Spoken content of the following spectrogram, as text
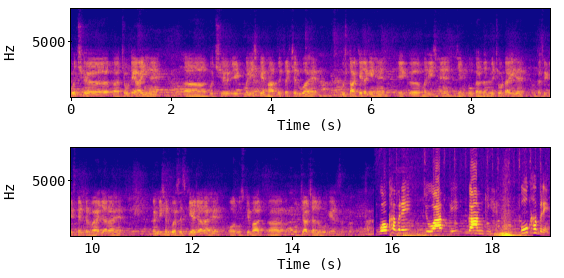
कुछ चोटें आई हैं कुछ एक मरीज़ के हाथ में फ्रैक्चर हुआ है, कुछ टाके लगे हैं, एक मरीज़ हैं जिनको गर्दन में चोट आई है, उनका सीटी स्कैन करवाया जा रहा है, कंडीशन को असेस किया जा रहा है और उसके बाद उपचार चालू हो गया है सबका। वो खबरें जो आपके काम की है। वो खबरें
